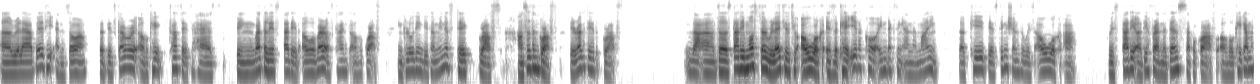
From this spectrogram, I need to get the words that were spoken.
uh, reliability, and so on. The discovery of k-trusses has been widely studied over various kinds of graphs, including deterministic graphs, uncertain graphs, directed graphs, the, uh, the study most related to our work is the K-eta core indexing and mining. The key distinctions with our work are we study a different dense subgraph of K-gamma.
